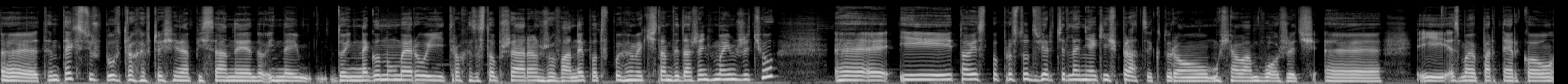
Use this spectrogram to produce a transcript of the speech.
E, ten tekst już był trochę wcześniej napisany do, innej, do innego numeru i trochę został przearanżowany pod wpływem jakichś tam wydarzeń w moim życiu. E, I to jest po prostu odzwierciedlenie jakiejś pracy, którą musiałam włożyć e, i z moją partnerką,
